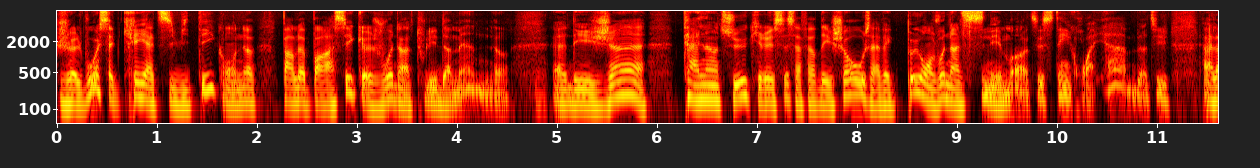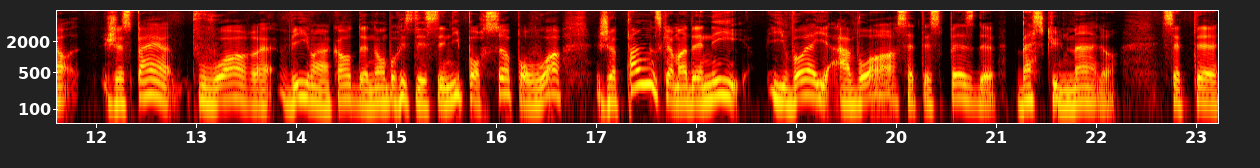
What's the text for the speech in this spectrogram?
Je le vois cette créativité qu'on a par le passé que je vois dans tous les domaines. Euh, des gens talentueux qui réussissent à faire des choses avec peu. On le voit dans le cinéma. C'est incroyable. Alors J'espère pouvoir euh, vivre encore de nombreuses décennies pour ça, pour voir. Je pense qu'à un moment donné, il va y avoir cette espèce de basculement, là. cette euh,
